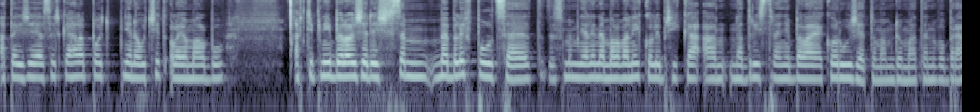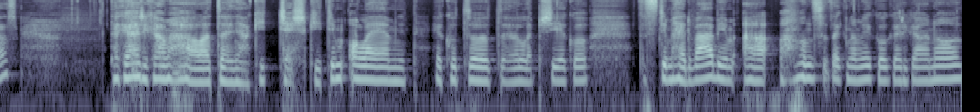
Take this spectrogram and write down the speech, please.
a takže já si říkala, hele, pojď mě naučit olejomalbu. A vtipný bylo, že když jsme byli v půlce, jsme měli namalovaný kolibříka a na druhé straně byla jako růže, to mám doma ten obraz. Tak já říkám, ale to je nějaký těžký tím olejem, jako to, to je lepší jako to s tím hedvábím. A on se tak na mě kouká a říká, no,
